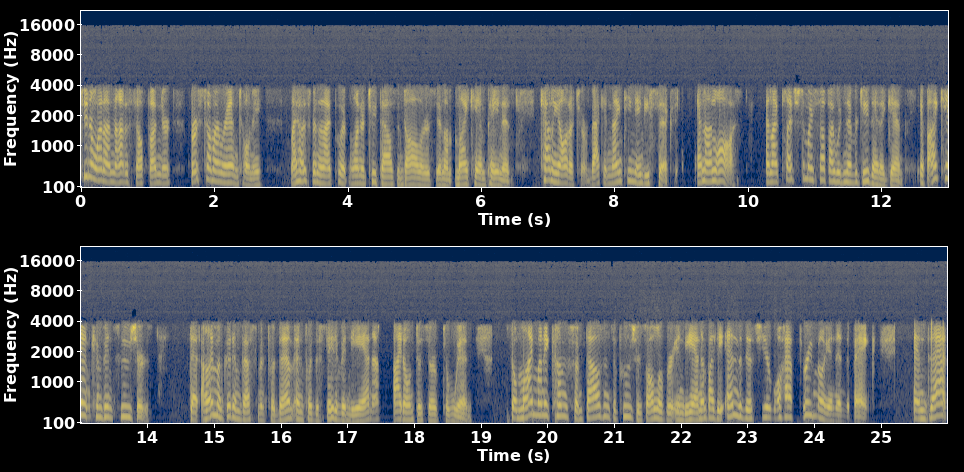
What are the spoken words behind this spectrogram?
Do you know what? I'm not a self funder. First time I ran, Tony, my husband and I put one or two thousand dollars in my campaign as county auditor back in 1986, and I lost. And I pledged to myself I would never do that again. If I can't convince Hoosiers that I'm a good investment for them and for the state of Indiana, I don't deserve to win. So my money comes from thousands of Hoosiers all over Indiana. By the end of this year, we'll have three million in the bank. And that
